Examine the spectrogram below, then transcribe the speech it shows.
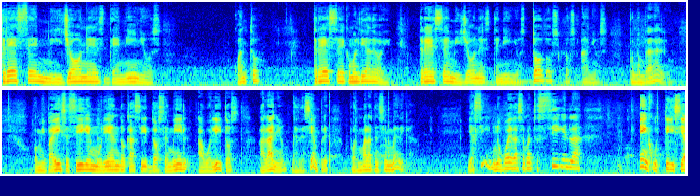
13 millones de niños ¿Cuánto? 13 como el día de hoy. 13 millones de niños todos los años, por nombrar algo. O en mi país se siguen muriendo casi 12 mil abuelitos al año, desde siempre, por mala atención médica. Y así uno puede darse cuenta, sigue la injusticia,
